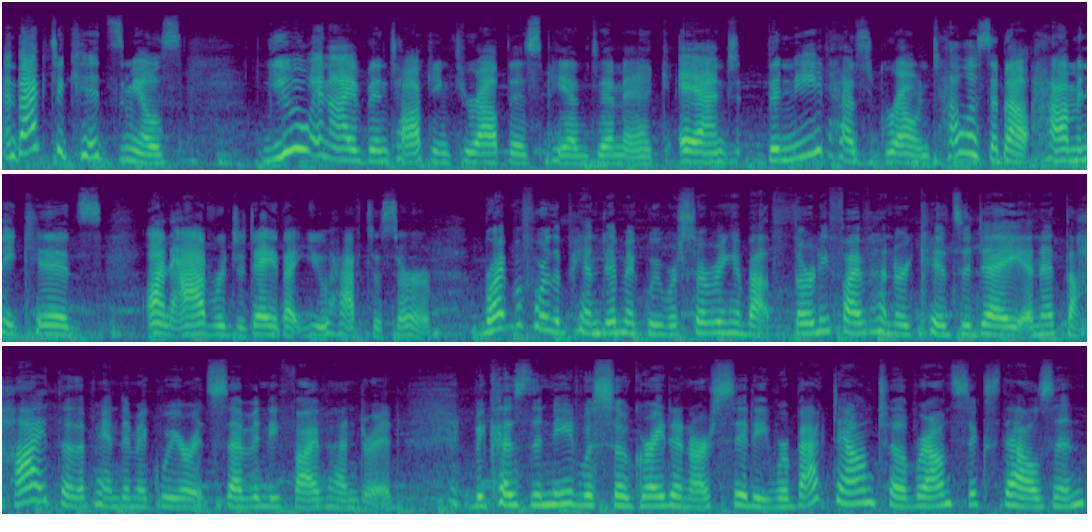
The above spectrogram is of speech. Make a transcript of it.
And back to kids' meals. You and I have been talking throughout this pandemic, and the need has grown. Tell us about how many kids on average a day that you have to serve. Right before the pandemic, we were serving about 3,500 kids a day, and at the height of the pandemic, we were at 7,500 because the need was so great in our city. We're back down to around 6,000,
